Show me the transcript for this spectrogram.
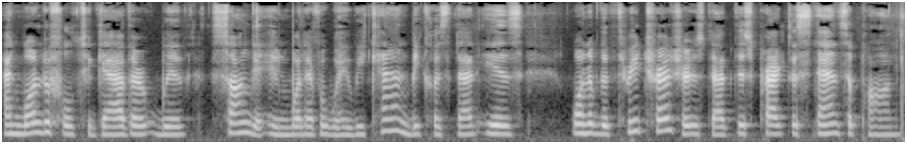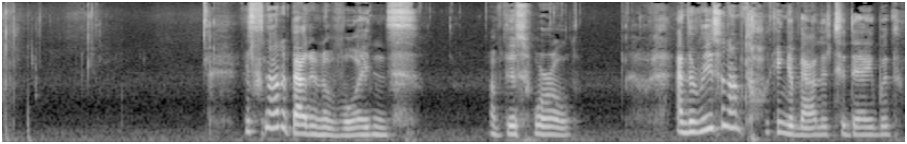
and wonderful to gather with Sangha in whatever way we can, because that is one of the three treasures that this practice stands upon. It's not about an avoidance of this world. And the reason I'm talking about it today with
